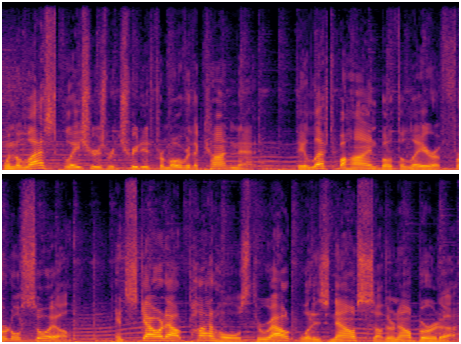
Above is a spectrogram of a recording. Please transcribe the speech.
When the last glaciers retreated from over the continent, they left behind both a layer of fertile soil and scoured out potholes throughout what is now southern Alberta,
